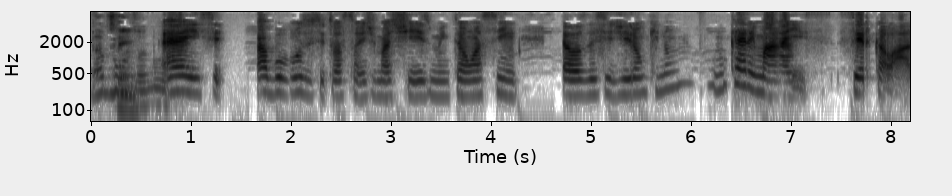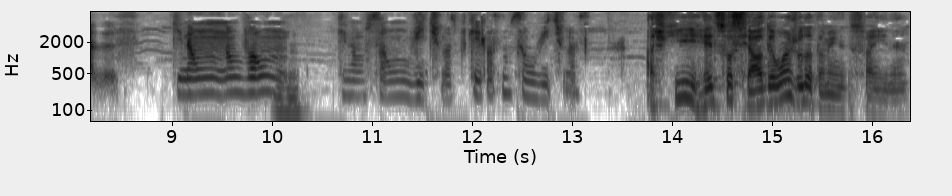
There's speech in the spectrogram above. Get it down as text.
É abuso, abuso. É, e se, abuso e situações de machismo. Então, assim, elas decidiram que não, não querem mais ser caladas. Que não, não vão. Uhum. Que não são vítimas, porque elas não são vítimas. Acho que rede social deu uma ajuda também nisso aí, né?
